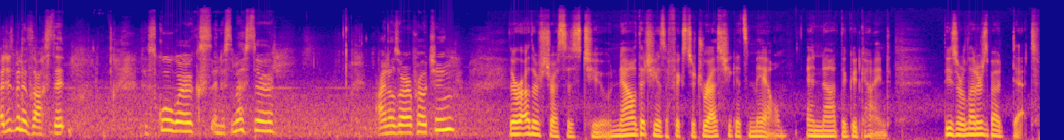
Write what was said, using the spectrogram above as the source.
I just been exhausted. The school works in the semester. Finals are approaching. There are other stresses too. Now that she has a fixed address, she gets mail, and not the good kind. These are letters about debt.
